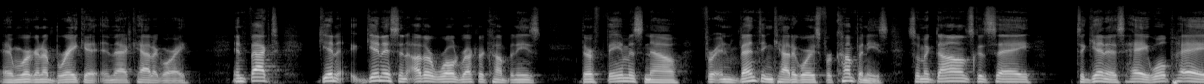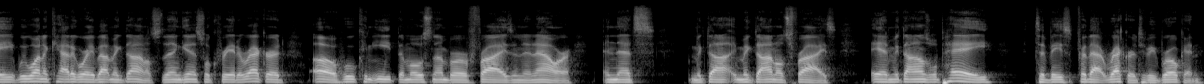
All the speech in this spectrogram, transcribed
and we're gonna break it in that category. In fact, Guinness and other world record companies, they're famous now for inventing categories for companies. So McDonald's could say to Guinness, hey, we'll pay, we want a category about McDonald's. So then Guinness will create a record, oh, who can eat the most number of fries in an hour? And that's McDo- McDonald's fries. And McDonald's will pay to base for that record to be broken.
